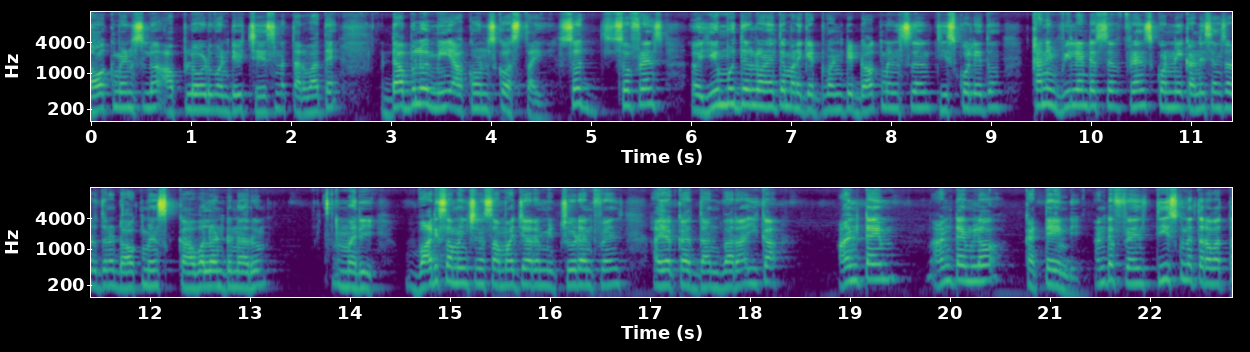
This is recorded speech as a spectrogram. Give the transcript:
డాక్యుమెంట్స్లో అప్లోడ్ వంటివి చేసిన తర్వాతే డబ్బులు మీ అకౌంట్స్కి వస్తాయి. సో సో ఫ్రెండ్స్ ఈ ముద్రలోనైతే మనకి ఎటువంటి డాక్యుమెంట్స్ తీసుకోలేదు. కానీ వీలంటే ఫ్రెండ్స్ కొన్ని కండిషన్స్ అడుగుతున్న డాక్యుమెంట్స్ కావాలంటున్నారు. మరి వారికి సంబంధించిన సమాచారం మీరు చూడండి ఫ్రెండ్స్ ఆ యొక్క దాని ద్వారా ఇక అన్ టైం అన్ టైంలో కట్టేయండి. అంటే ఫ్రెండ్స్ తీసుకున్న తర్వాత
